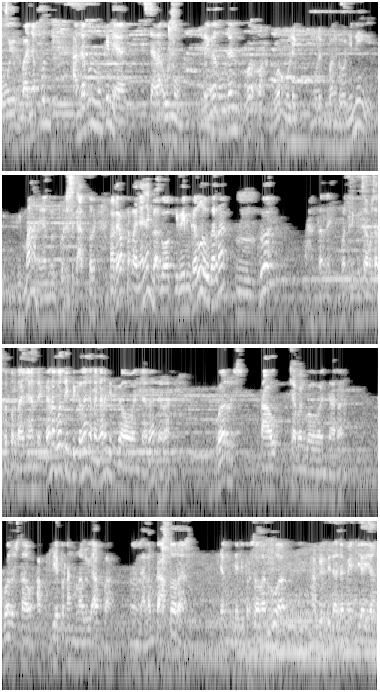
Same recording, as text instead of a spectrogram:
Oh, banyak pun ada pun mungkin ya secara umum. Sehingga kemudian gua wah gua mulik mulik bang Doni ini gimana ya mulik proses keaktor makanya pertanyaannya gak gua kirim ke lu karena hmm. gua ah, ntar deh gua trigger sama satu pertanyaan deh. Karena gua tipikalnya kadang-kadang ketika wawancara adalah gua harus tahu siapa yang gua wawancara gua harus tahu dia pernah melalui apa. Dalam keaktoran. Yang menjadi persoalan gua hampir tidak ada media yang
